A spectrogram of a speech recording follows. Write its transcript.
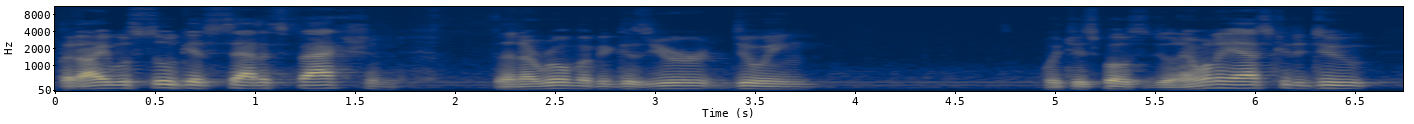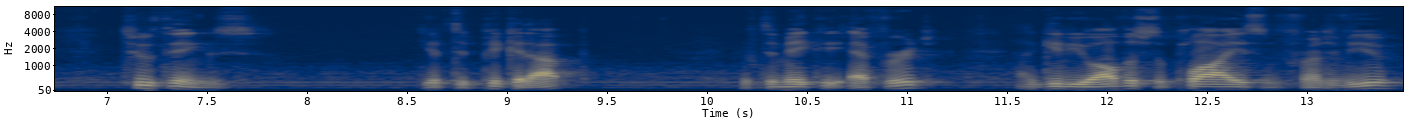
but I will still get satisfaction, an aroma, because you're doing what you're supposed to do. And I want to ask you to do two things. You have to pick it up. You have to make the effort. I'll give you all the supplies in front of you.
